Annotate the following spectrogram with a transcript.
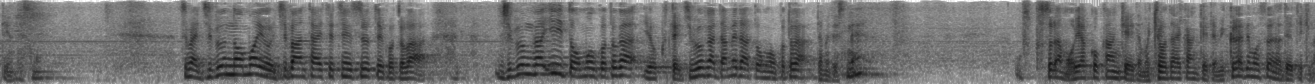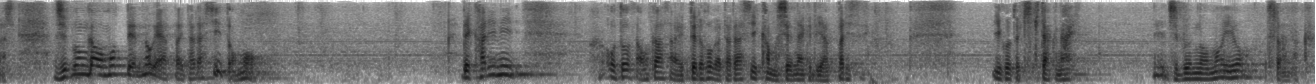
ていうんですね。つまり自分の思いを一番大切にするということは自分がいいと思うことが良くて自分がダメだと思うことがダメですね。それはもう親子関係でも兄弟関係でもいくらでもそういうのが出てきます。自分が思ってるのがやっぱり正しいと思う。で仮にお父さんお母さんが言ってる方が正しいかもしれないけどやっぱりいいこと聞きたくない。自分の思いを貫く。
